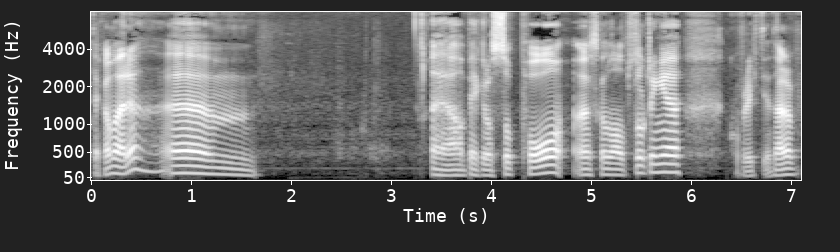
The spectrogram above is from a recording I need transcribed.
Det kan være. Um, han peker også på uh, skandalen på Stortinget, konflikt internt,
